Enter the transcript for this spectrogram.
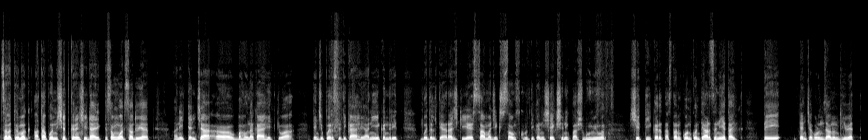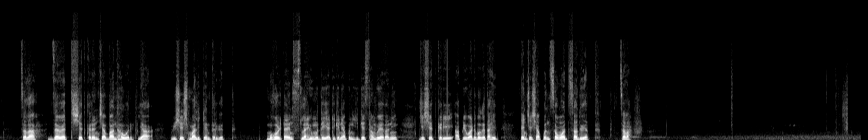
चला तर मग आता आपण शेतकऱ्यांशी डायरेक्ट संवाद साधूयात आणि त्यांच्या भावना काय आहेत किंवा त्यांची परिस्थिती काय आहे आणि एकंदरीत बदलत्या राजकीय, सामाजिक, सांस्कृतिक आणि शैक्षणिक पार्श्वभूमीवर शेती करत असताना कोणकोणत्या अडचणी येत आहेत, ते त्यांच्याकडून जाणून घेऊयात. चला जाव्यात शेतकऱ्यांच्या बांधावर या विशेष मालिकेअंतर्गत. मोहोळ टाइम्स लाईव्हमध्ये या ठिकाणी आपण इथेच थांबूयात आणि जे शेतकरी आपली वाट बघत आहेत त्यांच्याशी आपण संवाद साधूयात चला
